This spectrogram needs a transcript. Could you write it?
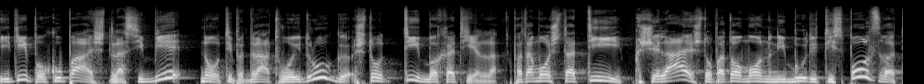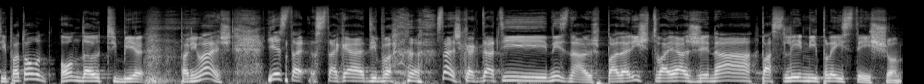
И ты покупаешь для себе, ну, типа для твой друг, что ты бы хотела. Потому что ты желаешь, что потом он не будет использовать, и потом он дает тебе, понимаешь? Есть та- такая, типа, знаешь, когда ты, не знаешь, подаришь твоя жена последний PlayStation.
